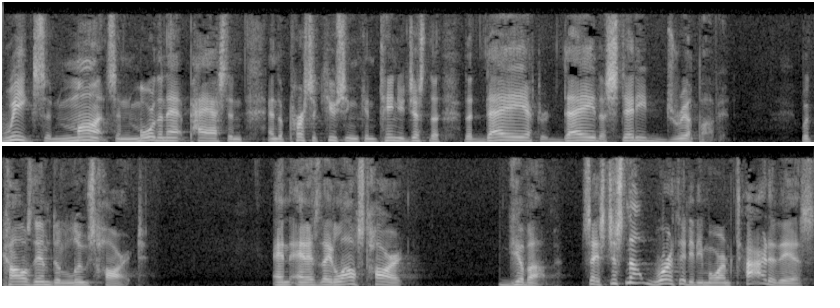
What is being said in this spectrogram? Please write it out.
weeks and months and more than that passed and, and the persecution continued, just the, the day after day, the steady drip of it would cause them to lose heart. And, and as they lost heart, give up. Say, it's just not worth it anymore. I'm tired of this.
